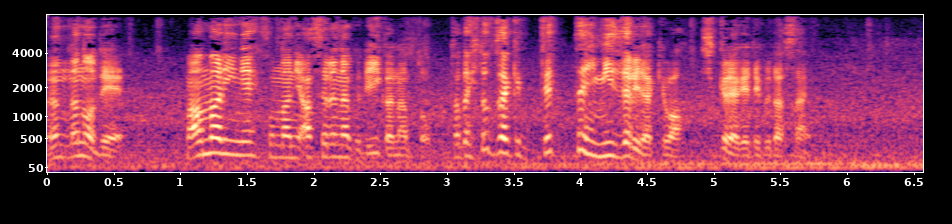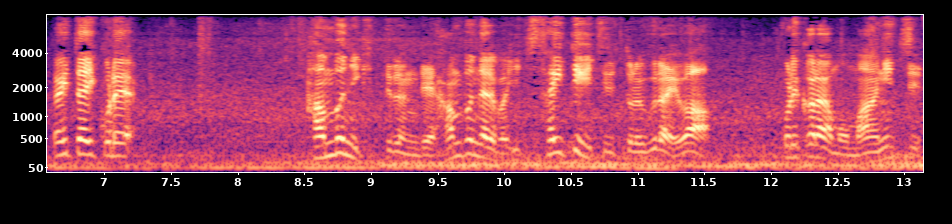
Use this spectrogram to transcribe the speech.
なので、まあ、あんまりね、そんなに焦らなくていいかなと。ただ一つだけ、絶対に水やりだけはしっかりあげてください。だいたいこれ、半分に切ってるんで、半分であれば最低1リットルぐらいは、これからはもう毎日、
